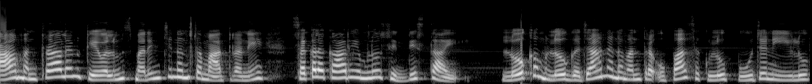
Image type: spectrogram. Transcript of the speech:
ఆ మంత్రాలను కేవలం స్మరించినంత మాత్రమే సకల కార్యములు సిద్ధిస్తాయి. లోకములో గజానన మంత్ర ఉపాసకులు పూజనీయులు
